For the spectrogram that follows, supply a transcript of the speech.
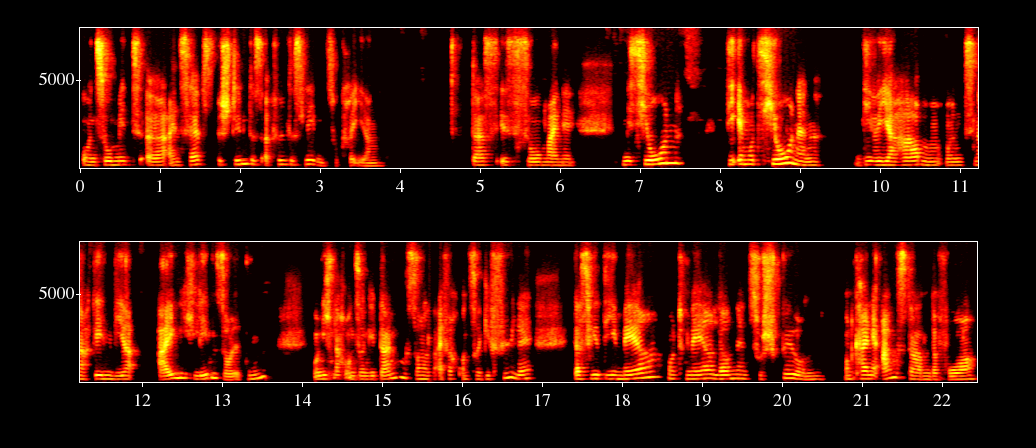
und somit äh, ein selbstbestimmtes, erfülltes Leben zu kreieren. Das ist so meine Mission, die Emotionen, die wir ja haben und nach denen wir eigentlich leben sollten und nicht nach unseren Gedanken, sondern einfach unsere Gefühle, dass wir die mehr und mehr lernen zu spüren und keine Angst haben davor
